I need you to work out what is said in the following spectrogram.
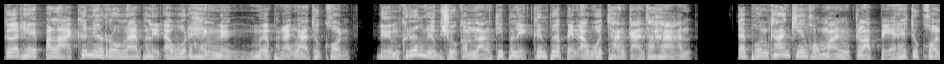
เกิดเหตุประหลาดขึ้นในโรงงานผลิตอาวุธแห่งหนึ่ง เมื่อพนักงานทุกคน ดื่มเครื่องดื่มชูกำลังที่ผลิตขึ้นเพื่อเป็นอาวุธทางการทหาร แต่ผลข้างเคียงของมันกลับเปลี่ยนให้ทุกคน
